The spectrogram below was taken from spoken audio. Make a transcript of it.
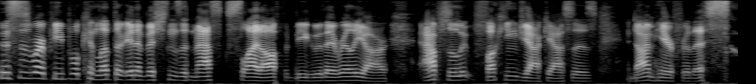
this is where people can let their inhibitions and masks slide off and be who they really are. Absolute fucking jackasses, and I'm here for this.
